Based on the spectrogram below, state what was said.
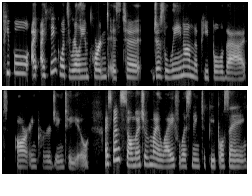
people. I, I think what's really important is to just lean on the people that are encouraging to you. I spent so much of my life listening to people saying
